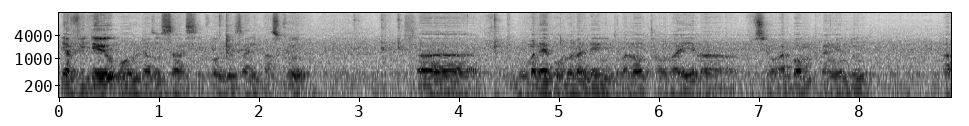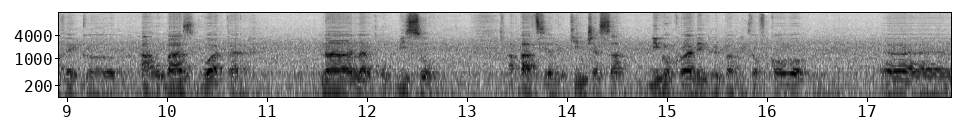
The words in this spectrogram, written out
il y a vidéo où dans ce sens il faut les aller parce que euh, on a travaillé sur l'album Prangendo avec euh, Arrobas Guata dans le groupe Bisso à partir de Kinshasa, Democratic Republic of Congo. Euh,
